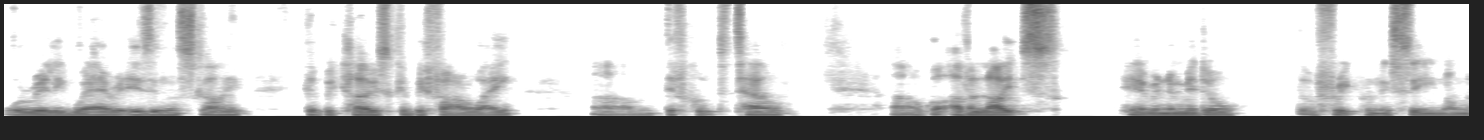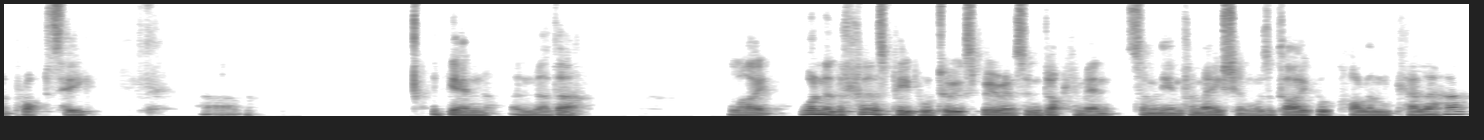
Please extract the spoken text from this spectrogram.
or really where it is in the sky. Could be close, could be far away. Um, difficult to tell. Uh, I've got other lights here in the middle that are frequently seen on the property. Um, again, another light. One of the first people to experience and document some of the information was a guy called Colin Kelleher.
